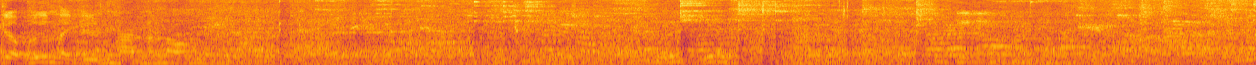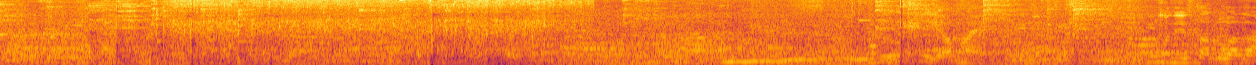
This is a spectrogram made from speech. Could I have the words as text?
เกือบลื่นแต่ยืนทันนะน้อ สรัวไหล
